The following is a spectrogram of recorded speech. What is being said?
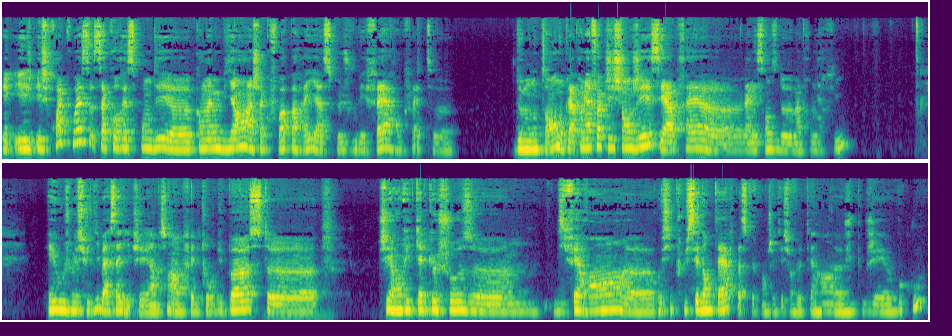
et, et, je crois que ouais, ça, ça correspondait quand même bien à chaque fois, pareil à ce que je voulais faire en fait de mon temps. Donc la première fois que j'ai changé, c'est après euh, la naissance de ma première fille. Et où je me suis dit, bah ça y est, j'ai l'impression d'avoir fait le tour du poste. Euh, j'ai envie de quelque chose euh, différent, aussi plus sédentaire, parce que quand j'étais sur le terrain, je bougeais beaucoup.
